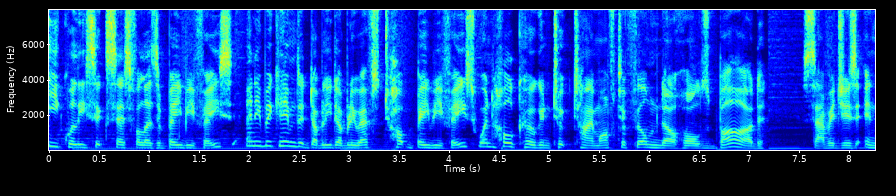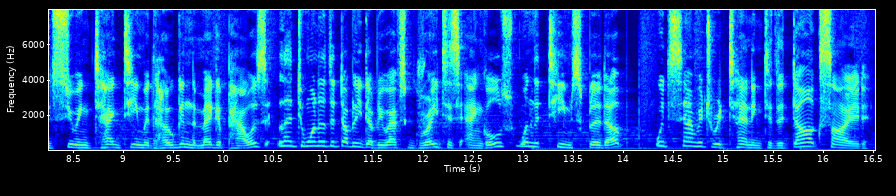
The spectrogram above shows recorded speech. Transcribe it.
equally successful as a babyface, and he became the WWF's top babyface when Hulk Hogan took time off to film No Holds Barred. Savage's ensuing tag team with Hogan, the Mega Powers, led to one of the WWF's greatest angles when the team split up, with Savage returning to the dark side.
